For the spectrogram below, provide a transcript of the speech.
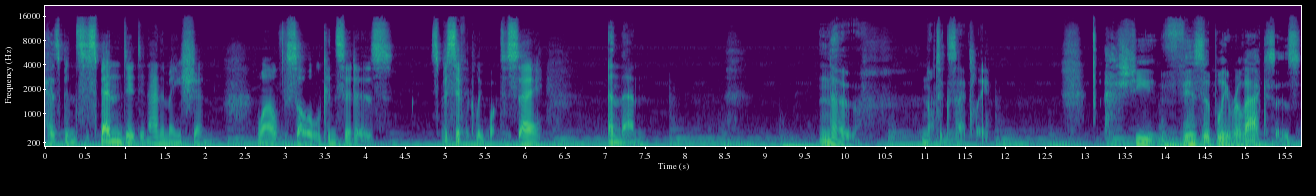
has been suspended in animation while the soul considers specifically what to say. And then. No, not exactly. She visibly relaxes.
